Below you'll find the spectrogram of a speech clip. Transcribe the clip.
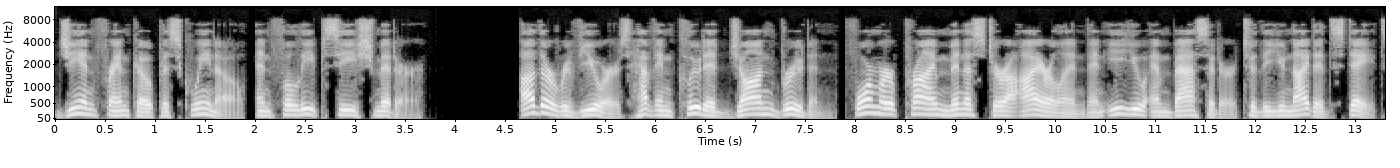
Gianfranco Pasquino, and Philippe C. Schmitter. Other reviewers have included John Bruton, former Prime Minister of Ireland and EU Ambassador to the United States,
